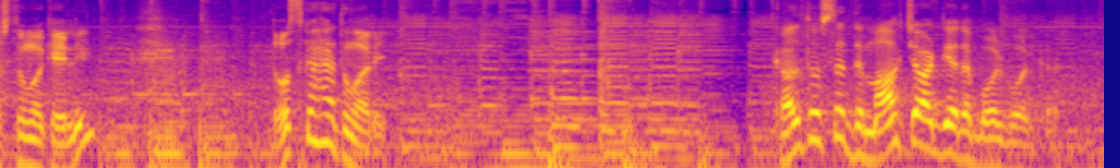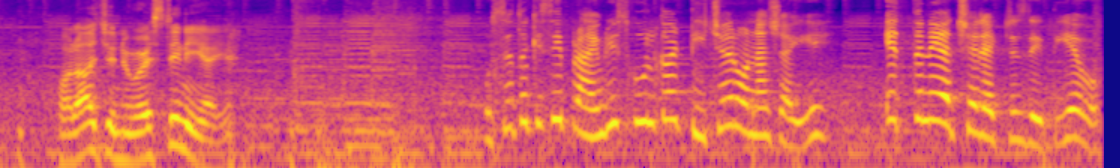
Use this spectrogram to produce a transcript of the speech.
आज तुम अकेली? दोस्त कहाँ है तुम्हारी? कल तो उसने दिमाग चाट दिया था बोल बोल कर और आज यूनिवर्सिटी नहीं आई है। उसे तो किसी प्राइमरी स्कूल का टीचर होना चाहिए। इतने अच्छे लेक्चर्स देती है वो।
